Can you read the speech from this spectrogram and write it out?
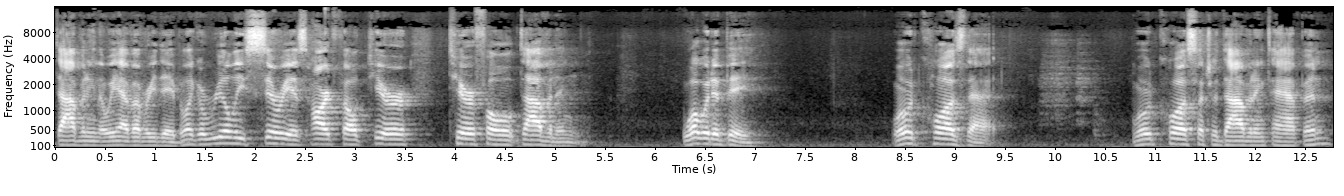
davening that we have every day, but like a really serious, heartfelt, tear tearful davening? What would it be? What would cause that? What would cause such a davening to happen?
